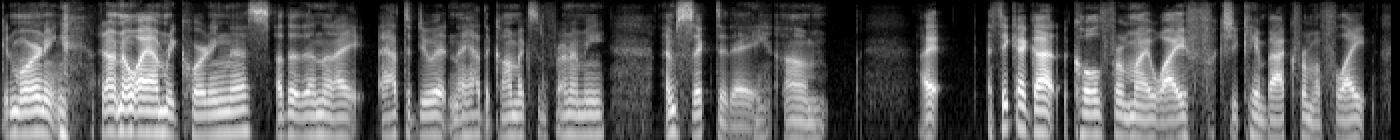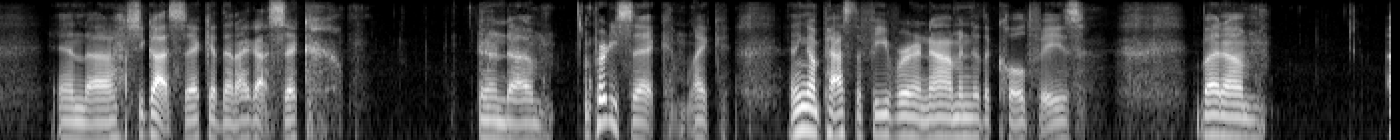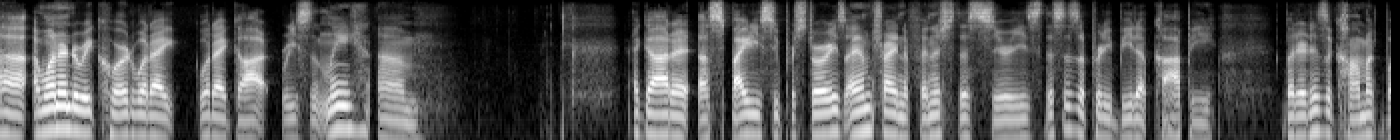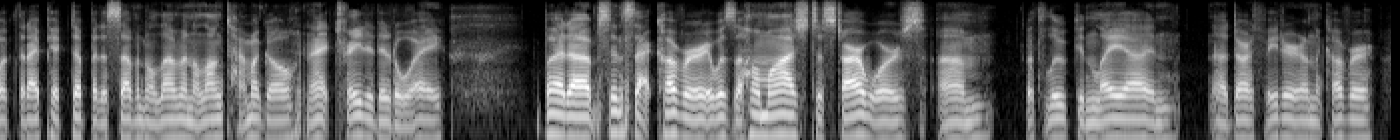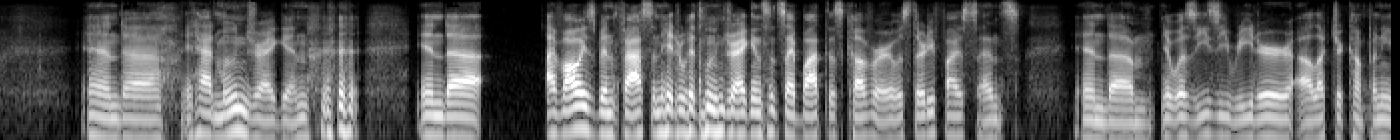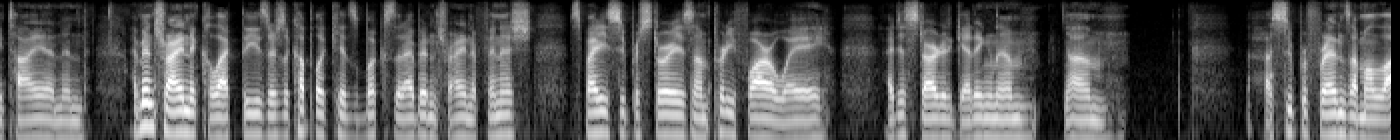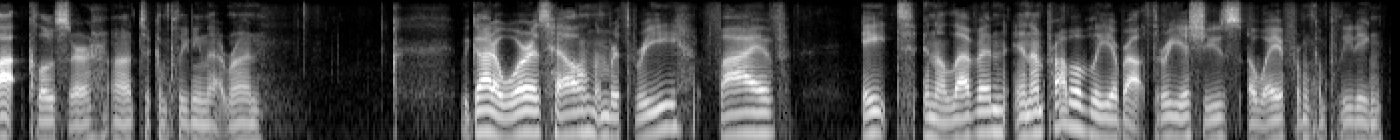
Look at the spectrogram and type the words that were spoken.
Good morning. I don't know why I'm recording this other than that I had to do it and I had the comics in front of me. I'm sick today. Um, I I think I got a cold from my wife. She came back from a flight and uh, she got sick and then I got sick and um, I'm pretty sick. Like I think I'm past the fever and now I'm into the cold phase. But um, uh, I wanted to record what I what I got recently. Um, I got a, a Spidey Super Stories. I am trying to finish this series. This is a pretty beat up copy, but it is a comic book that I picked up at a 7-Eleven a long time ago, and I traded it away. But um, since that cover, it was a homage to Star Wars um, with Luke and Leia and uh, Darth Vader on the cover, and uh, it had Moondragon. And uh, I've always been fascinated with Moondragon since I bought this cover. It was 35 cents, and um, it was easy reader, electric company tie-in, and I've been trying to collect these. There's a couple of kids' books that I've been trying to finish. Spidey Super Stories, I'm pretty far away. I just started getting them. Um, uh, Super Friends, I'm a lot closer uh, to completing that run. We got a War is Hell, number three, five, eight, and 11, and I'm probably about three issues away from completing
